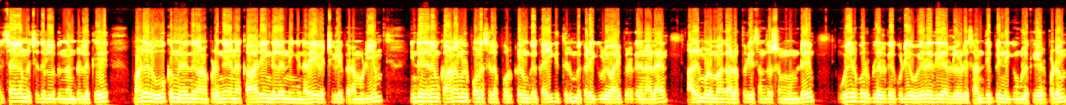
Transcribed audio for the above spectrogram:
விசாகம் நட்சத்திரத்தில் பிறந்த நண்பர்களுக்கு மனதில் ஊக்கம் நிறைந்து காணப்படுங்க. என காரியங்களில் நீங்க நிறைய வெற்றிகளை பெற முடியும். இன்றைய தினம் காணாமல் போன சில பொருட்கள் உங்க கைக்கு திரும்ப கிடைக்கக்கூடிய வாய்ப்பு இருக்கிறதுனால அதன் மூலமாக அளப்பரிய சந்தோஷம் உண்டு. உயர் பொறுப்பில் இருக்கக்கூடிய உயரதிகாரிகளுடைய சந்திப்பு இன்னைக்கு உங்களுக்கு ஏற்படும்.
